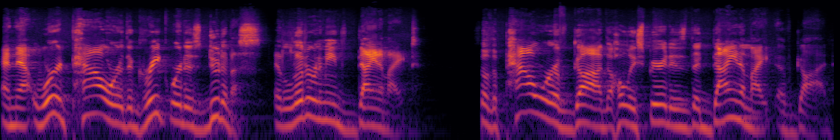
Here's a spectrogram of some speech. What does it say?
And that word power, the Greek word is dunamis. It literally means dynamite. So the power of God, the Holy Spirit, is the dynamite of God.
